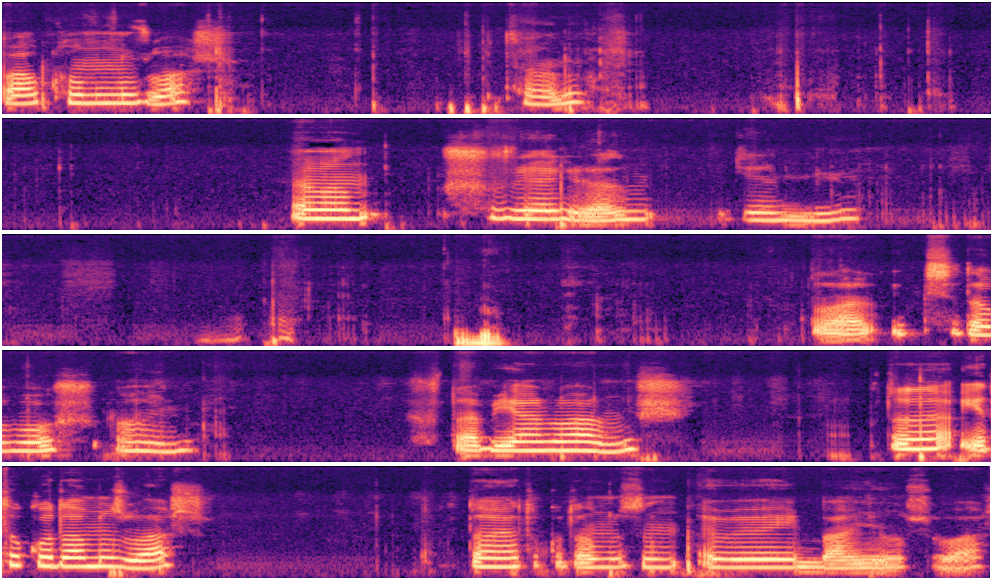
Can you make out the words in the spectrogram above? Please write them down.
balkonumuz var. Bir tane. Hemen şuraya girelim. Girmiyor. Bunlar ikisi de boş. Aynı. Şurada bir yer varmış. Burada da yatak odamız var. Burada yatak odamızın ebeveyn banyosu var.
